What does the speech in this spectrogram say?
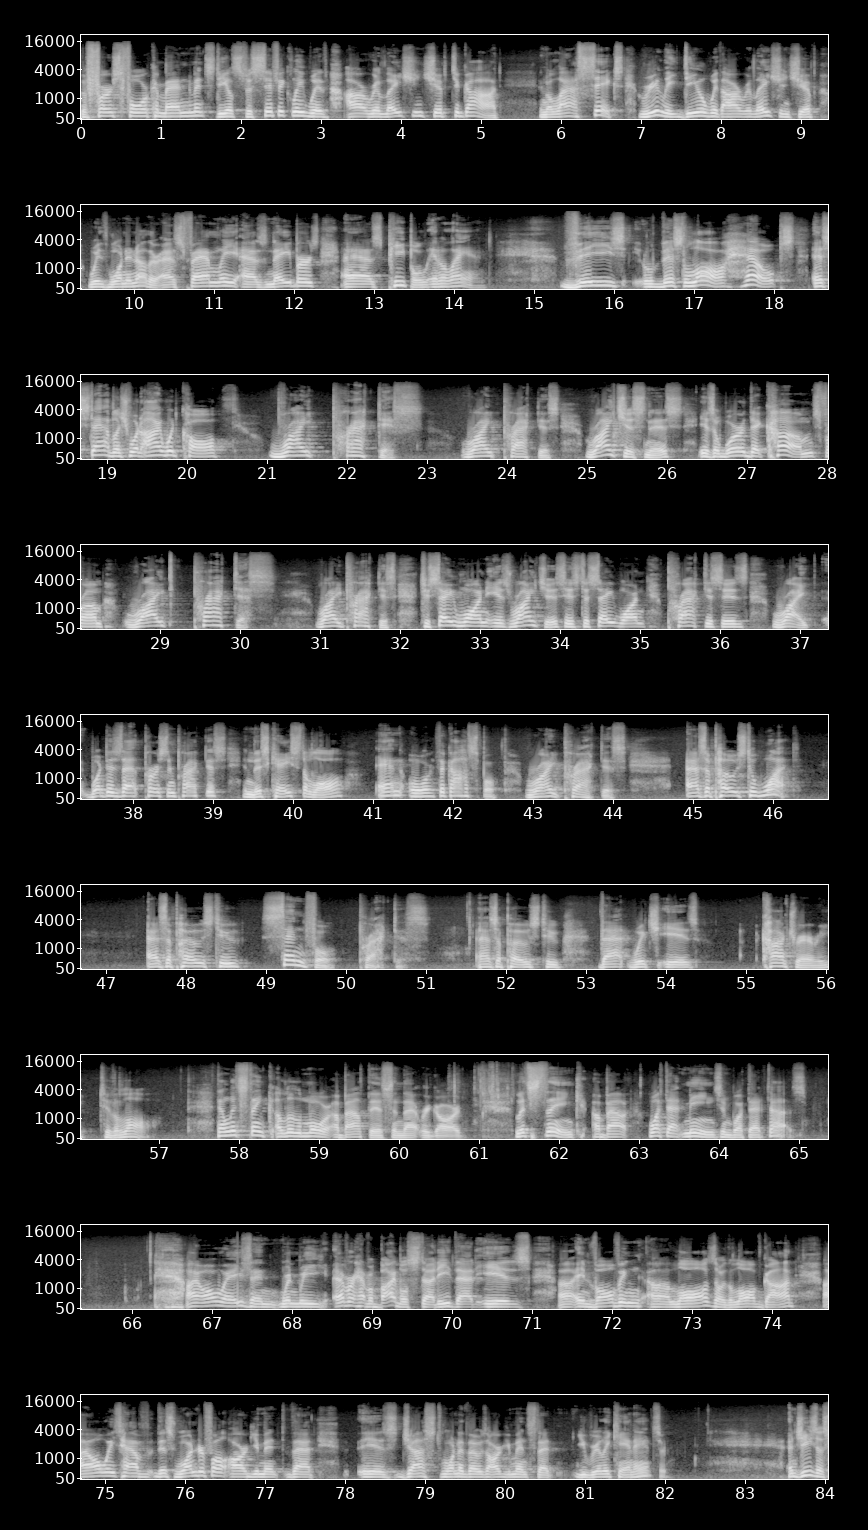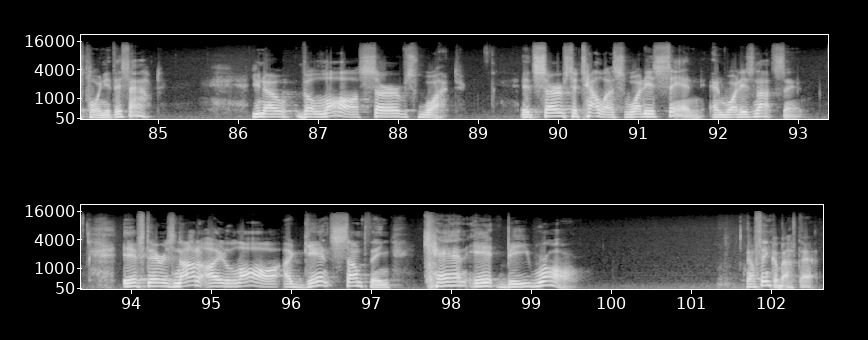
The first four commandments deal specifically with our relationship to God. And the last six really deal with our relationship with one another as family, as neighbors, as people in a land. These, this law helps establish what I would call right practice. Right practice. Righteousness is a word that comes from right practice. Right practice. To say one is righteous is to say one practices right. What does that person practice? In this case, the law and or the gospel. Right practice. As opposed to what? As opposed to sinful practice as opposed to that which is contrary to the law. Now, let's think a little more about this in that regard. Let's think about what that means and what that does. I always, and when we ever have a Bible study that is uh, involving uh, laws or the law of God, I always have this wonderful argument that is just one of those arguments that you really can't answer. And Jesus pointed this out. You know, the law serves what? It serves to tell us what is sin and what is not sin. If there is not a law against something, can it be wrong? Now think about that.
